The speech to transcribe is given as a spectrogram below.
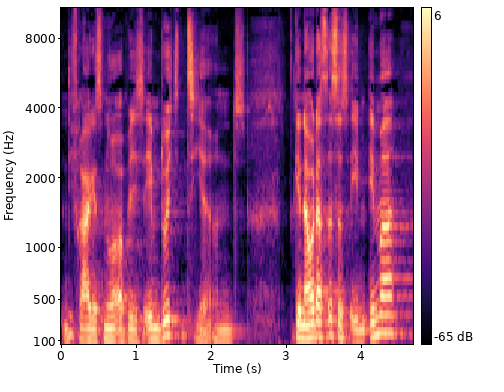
Die Frage ist nur, ob ich es eben durchziehe. Und genau das ist es eben. Immer,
